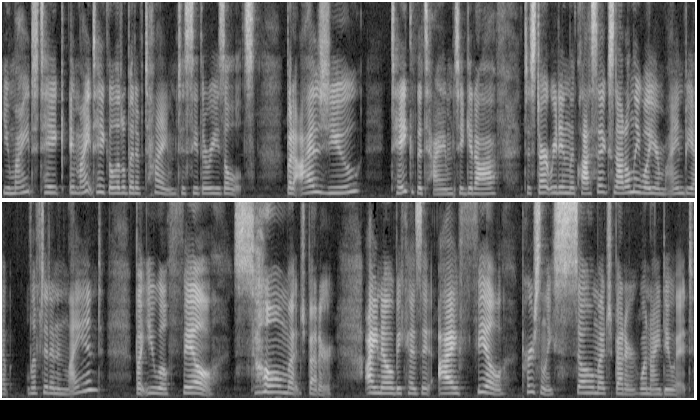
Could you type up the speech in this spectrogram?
you might take it might take a little bit of time to see the results. But as you take the time to get off, to start reading the classics, not only will your mind be uplifted and enlightened, but you will feel so much better. I know because it I feel personally so much better when I do it.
